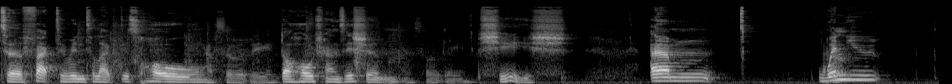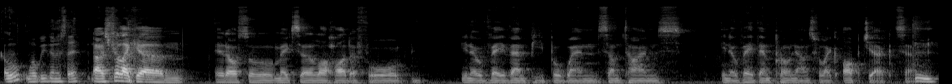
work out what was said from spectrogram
to factor into like this whole Absolutely. the whole transition. Absolutely. Sheesh. Um when you Oh, what were you gonna say? No, I just feel like um, it also makes it a lot harder for, you know, they them people when sometimes, you know, they them pronouns for like objects and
